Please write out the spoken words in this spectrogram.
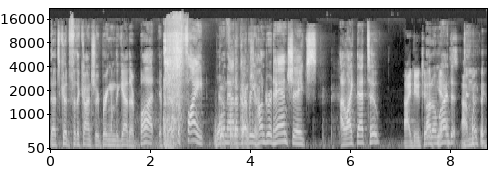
That's good for the country. Bring them together. But if there's a fight, one out of every hundred handshakes, I like that too. I do too. I don't yes, mind it. I'm with you.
